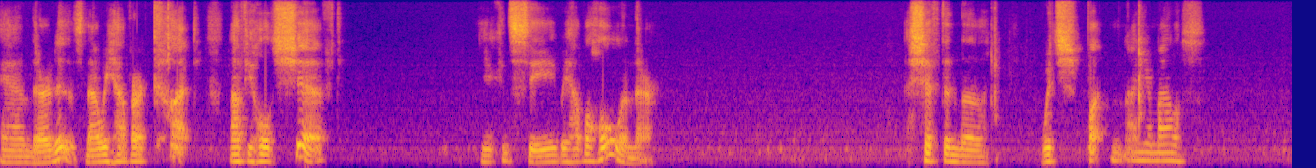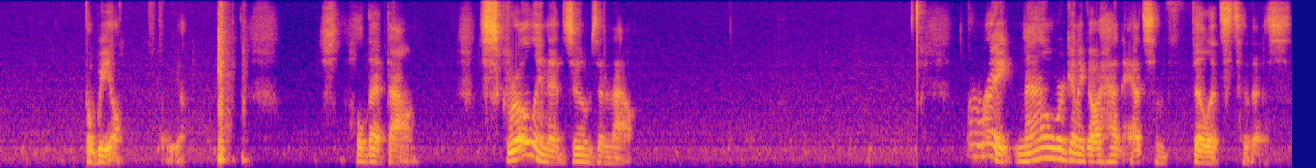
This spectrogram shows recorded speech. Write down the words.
And there it is. Now we have our cut. Now if you hold shift, you can see we have a hole in there. Shift in the which button on your mouse? The wheel. The wheel. Hold that down. Scrolling it zooms in and out. All right, now we're going to go ahead and add some fillets to this.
